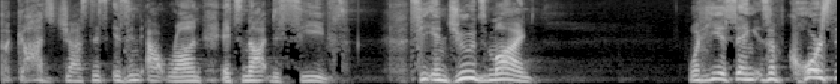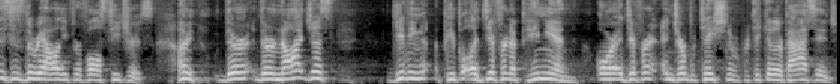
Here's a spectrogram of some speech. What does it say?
but God's justice isn't outrun, it's not deceived. See, in Jude's mind, what he is saying is, of course, this is the reality for false teachers. I mean, they're, they're not just giving people a different opinion or a different interpretation of a particular passage.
